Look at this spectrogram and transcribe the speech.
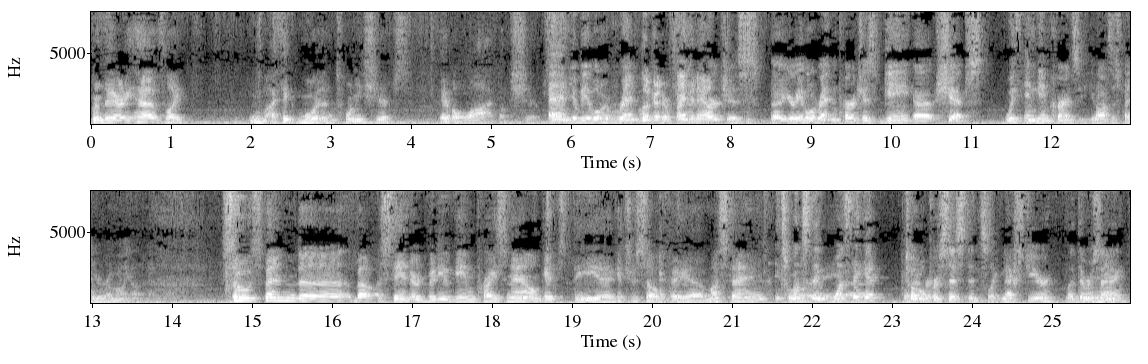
And they already have like, I think more than twenty ships. They have a lot of ships. And you'll be able to rent, Look at her freaking and out. purchase. Uh, you're able to rent and purchase game uh, ships with in-game currency. You don't have to spend your real money on it. So spend uh, about a standard video game price now. Get the uh, get yourself a uh, Mustang. It's once they a, once they uh, get total persistence, like next year, like they were Mhm. saying,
